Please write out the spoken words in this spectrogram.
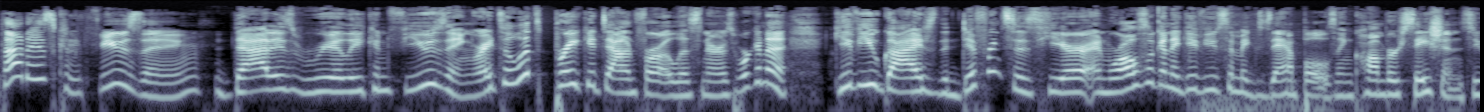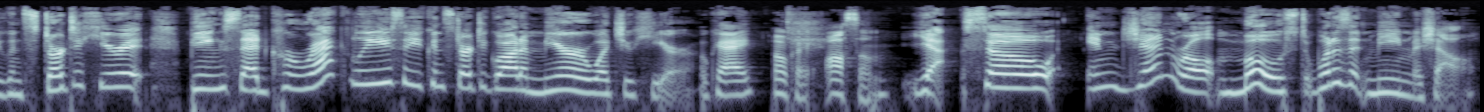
that is confusing. That is really confusing, right? So let's break it down for our listeners. We're going to give you guys the differences here, and we're also going to give you some examples in conversations so you can start to hear it being said correctly so you can start to go out and mirror what you hear. Okay. Okay, awesome. Yeah. So in general, most, what does it mean, Michelle?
